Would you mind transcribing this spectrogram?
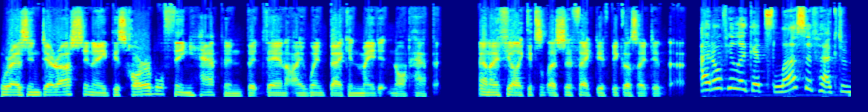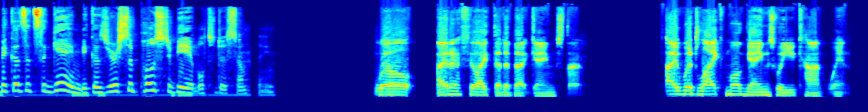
Whereas in Déraciné, this horrible thing happened, but then I went back and made it not happen. And I feel like it's less effective because I did that. I don't feel like it's less effective because it's a game, because you're supposed to be able to do something. Well, I don't feel like that about games, though. I would like more games where you can't win.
